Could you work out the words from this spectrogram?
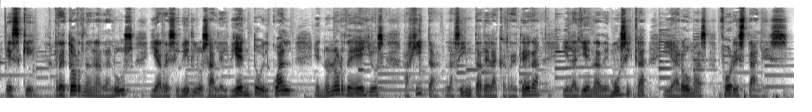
es que retornan a la luz y a recibirlos sale el viento, el cual, en honor de ellos, agita la cinta de la carretera y la llena de música y aromas forestales.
